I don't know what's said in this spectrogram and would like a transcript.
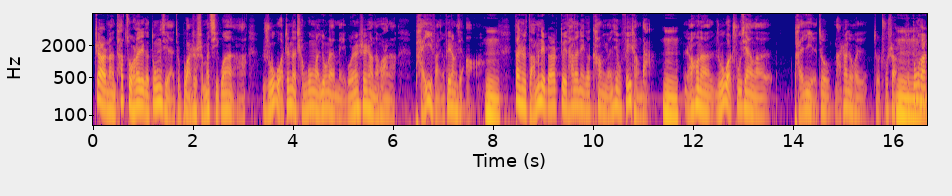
这样呢，他做出来这个东西，就不管是什么器官啊，如果真的成功了用在美国人身上的话呢，排异反应非常小。嗯。但是咱们这边对它的那个抗原性非常大，嗯。然后呢，如果出现了排异，就马上就会就出事儿。嗯，就东方，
